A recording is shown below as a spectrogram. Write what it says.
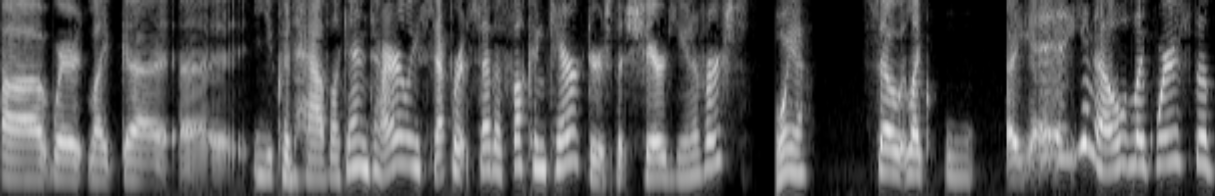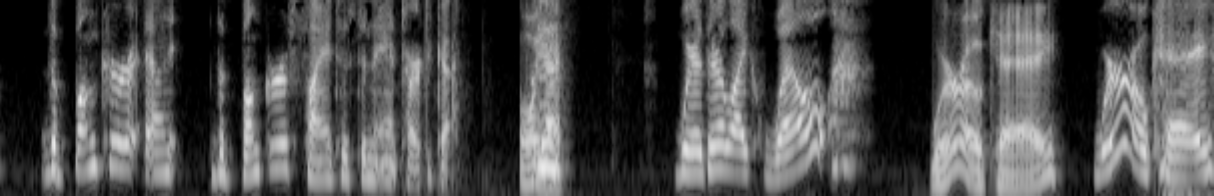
uh, where like, uh, uh, you could have like an entirely separate set of fucking characters, but shared universe. oh yeah. So like, w- uh, you know, like where's the, the bunker, the bunker of scientists in Antarctica? Oh Okay. yeah. Where they're like, well, We're okay we're okay.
